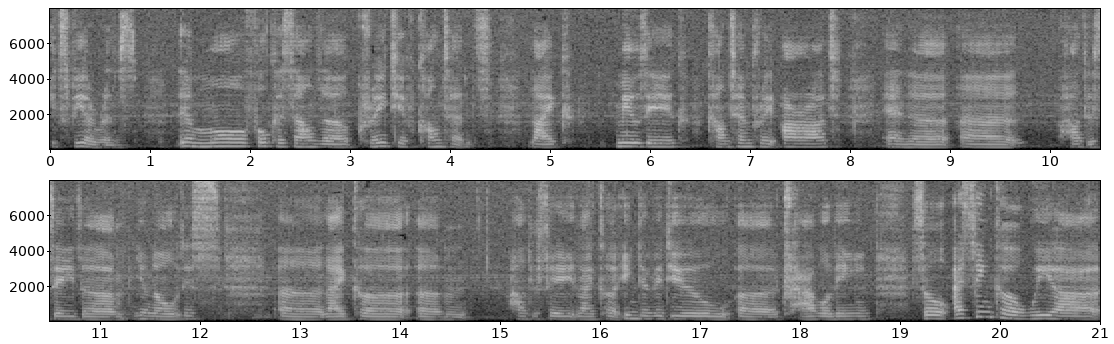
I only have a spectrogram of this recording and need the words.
experience. They're more focused on the creative contents like music contemporary art and uh, uh, how to say the you know this uh, like uh, um, how to say like uh, individual uh, traveling. So I think uh, we are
